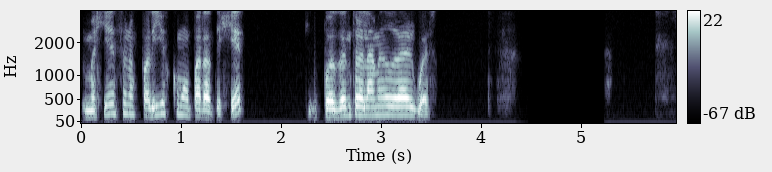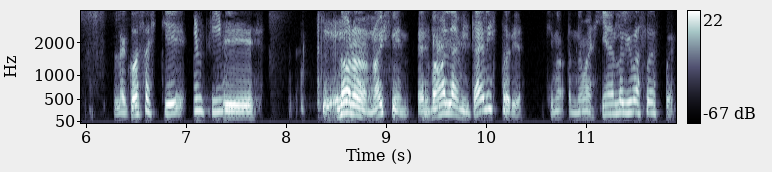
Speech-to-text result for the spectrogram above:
Imagínense unos palillos como para tejer por dentro de la médula del hueso. La cosa es que, En fin, eh, no, no, no, no hay fin, vamos a la mitad de la historia, que no, no imaginan lo que pasó después,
